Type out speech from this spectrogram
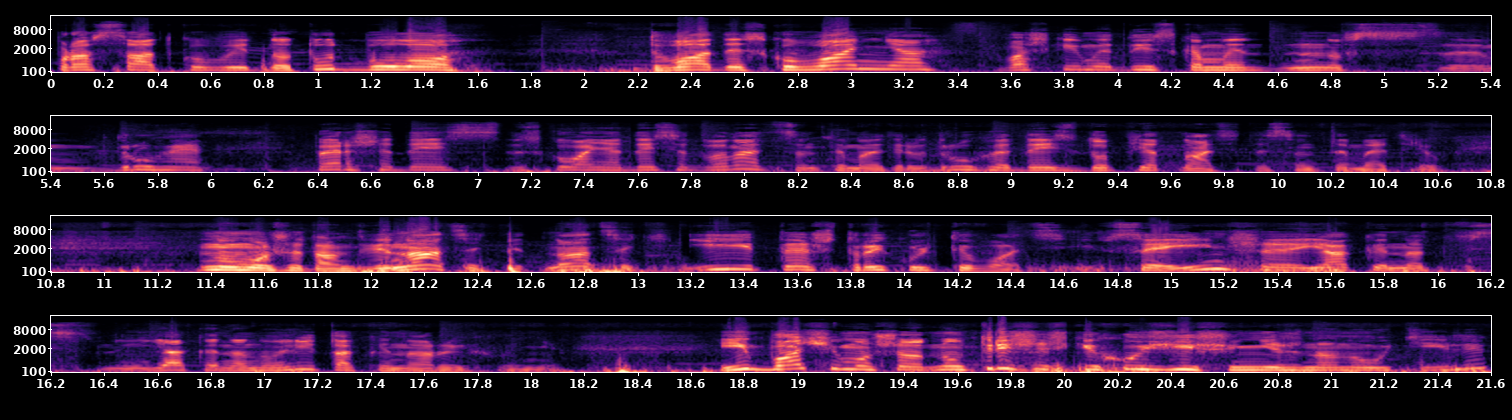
просадку видно. Тут було два дискування важкими дисками. ем, Друге, перше десь дискування 10-12 см, друге десь до 15 см. Ну, може там 12-15 і теж три культивації. Все інше, як і на, як і на нулі, так і на рихленні. І бачимо, що ну, трішечки хужіше, ніж на ноутілі,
